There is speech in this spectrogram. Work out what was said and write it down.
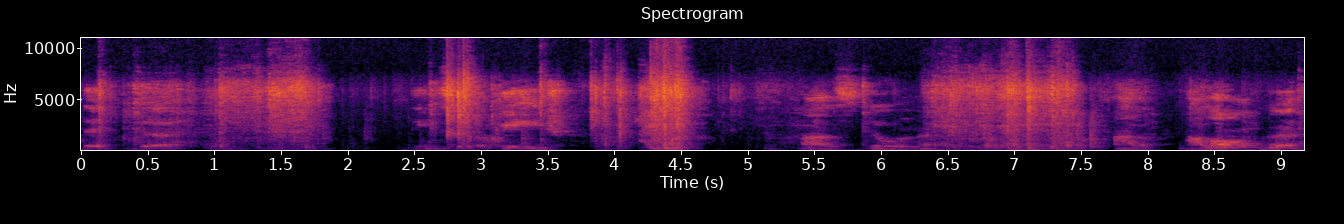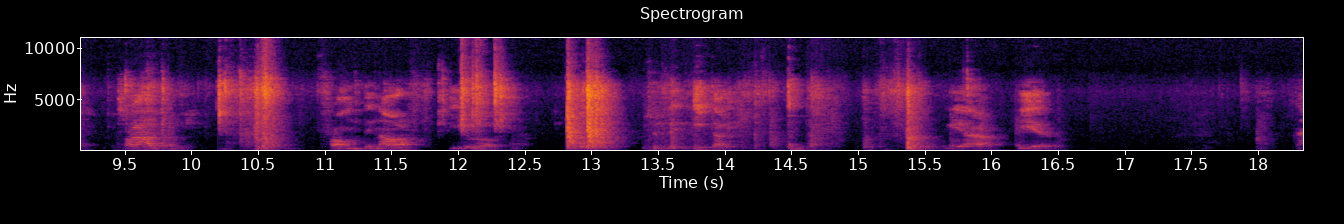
that uh, this package has done a, a long uh, travel from the North Europe to the Italy. We are here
